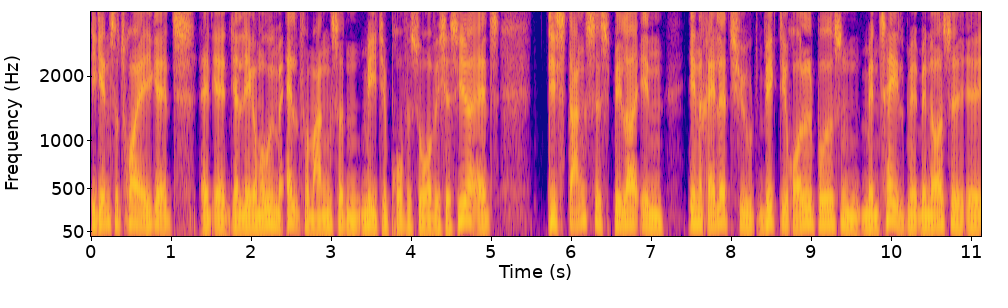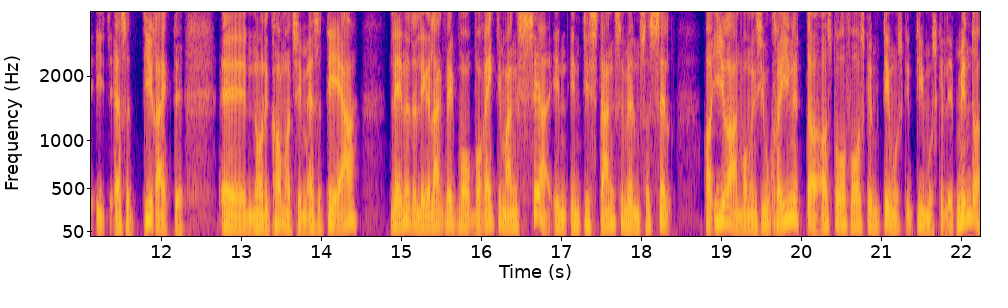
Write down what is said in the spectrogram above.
igen, så tror jeg ikke, at, at, at jeg lægger mig ud med alt for mange sådan medieprofessorer, hvis jeg siger, at distance spiller en, en relativt vigtig rolle, både sådan mentalt, men, men også øh, i, altså direkte, øh, når det kommer til... Altså, det er lande, der ligger langt væk, hvor, hvor rigtig mange ser en, en distance mellem sig selv og Iran, hvor man kan sige, Ukraine, der er også store forskelle, det er måske, de er måske lidt mindre.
